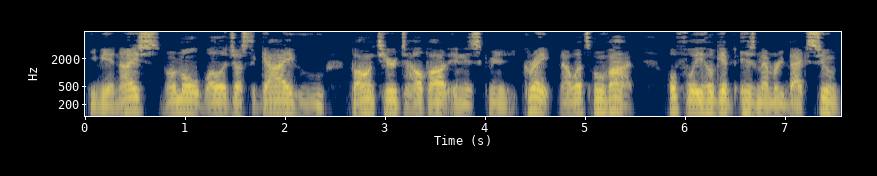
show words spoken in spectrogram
He'd be a nice, normal, well-adjusted guy who volunteered to help out in his community. Great. Now let's move on. Hopefully he'll get his memory back soon.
